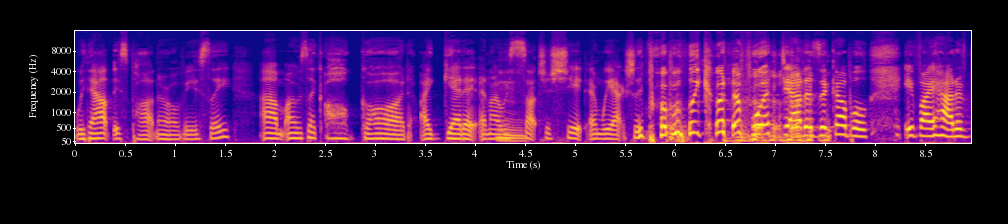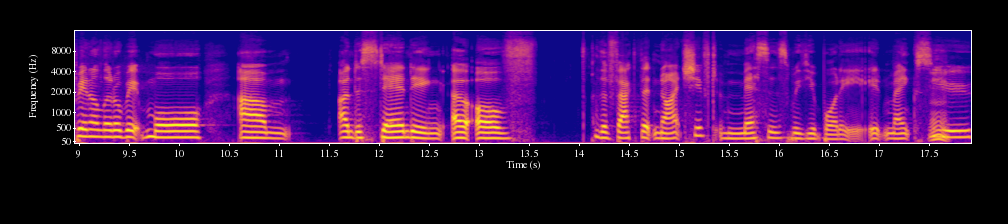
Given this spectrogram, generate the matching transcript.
without this partner, obviously, um, I was like, oh God, I get it. And I was such a shit. And we actually probably could have worked out as a couple if I had have been a little bit more um, understanding uh, of the fact that night shift messes with your body. It makes you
